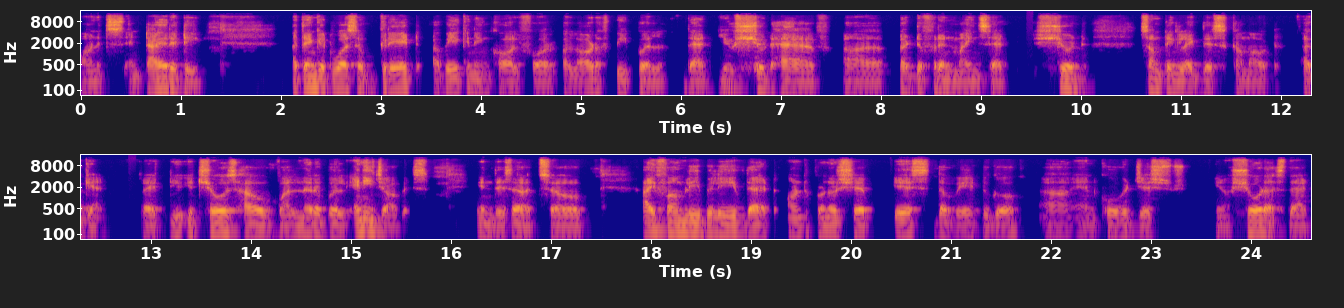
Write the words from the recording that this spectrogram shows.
on its entirety I think it was a great awakening call for a lot of people that you should have uh, a different mindset should something like this come out again, right? It shows how vulnerable any job is in this earth. So I firmly believe that entrepreneurship is the way to go, uh, and COVID just you know showed us that.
